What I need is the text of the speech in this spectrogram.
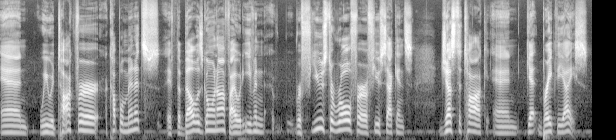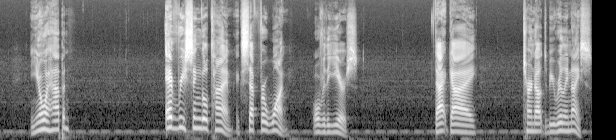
And we would talk for a couple minutes. If the bell was going off, I would even refused to roll for a few seconds just to talk and get break the ice. And you know what happened? Every single time, except for one over the years, that guy turned out to be really nice.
